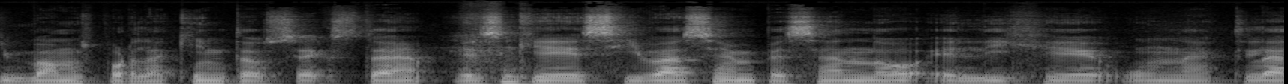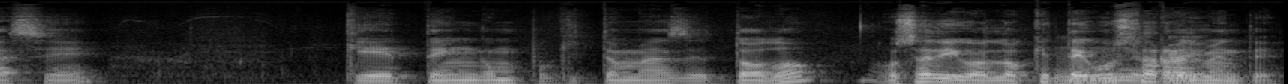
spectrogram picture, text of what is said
vamos por la quinta o sexta, es que si vas empezando, elige una clase que tenga un poquito más de todo. O sea, digo, lo que te mm, gusta realmente.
